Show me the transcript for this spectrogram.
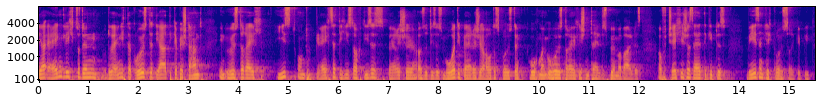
der eigentlich zu den, oder eigentlich der größte derartige Bestand in Österreich ist und gleichzeitig ist auch dieses bayerische, also dieses Moor, die bayerische Au, das größte Hochmoor im oberösterreichischen Teil des Böhmerwaldes. Auf tschechischer Seite gibt es wesentlich größere Gebiete.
